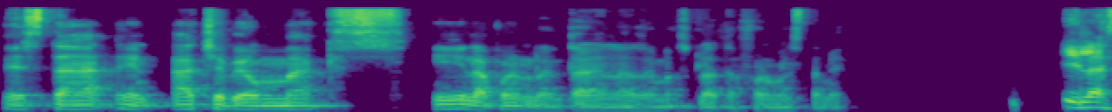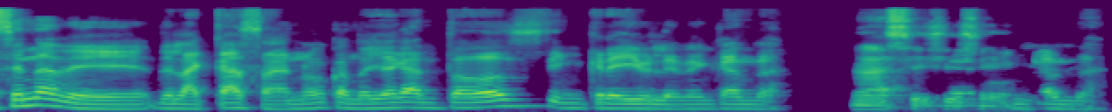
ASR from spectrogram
Está en HBO Max y la pueden rentar en las demás plataformas también. Y la escena de, de la casa, ¿no? Cuando llegan todos, increíble, me encanta. Ah, sí, sí, sí. Me encanta.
